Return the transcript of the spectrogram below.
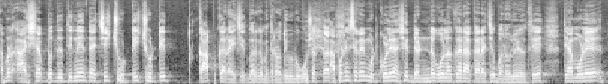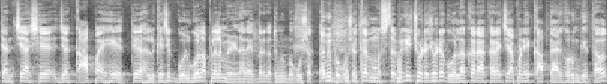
आपण अशा पद्धतीने त्याचे छोटे छोटे काप करायचे आहेत बरं का मित्रांनो तुम्ही बघू शकता. आपण हे सगळे मुटकुळे असे दंडगोलाकार आकाराचे बनवलेले होते. त्यामुळे त्यांचे असे जे काप आहेत ते हलकेसे गोल गोल आपल्याला मिळणार आहेत बरं का तुम्ही बघू शकता. तुम्ही बघू शकता. मस्तपैकी छोट्या छोट्या गोलाकार आकाराचे आपण हे काप तयार करून घेत आहोत.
